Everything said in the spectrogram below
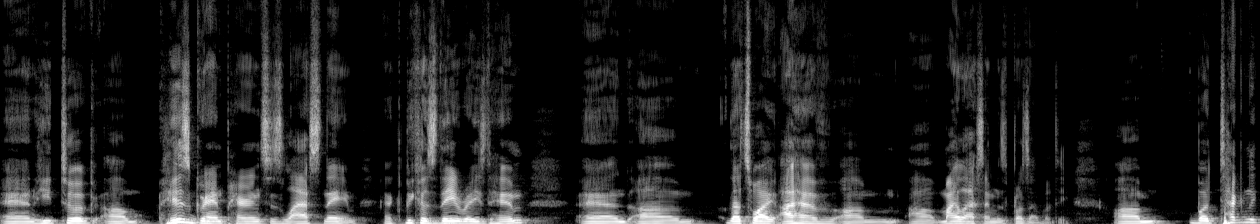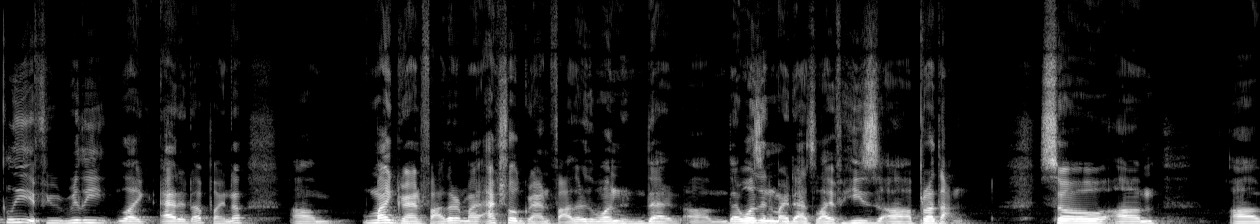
and he took his grandparents' last name because they raised him, and that's why I have um, uh, my last name is Prajapati. Um, but technically, if you really like add it up, I know um, my grandfather, my actual grandfather, the one that um, that wasn't in my dad's life, he's uh, a pradhan. So um, uh,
